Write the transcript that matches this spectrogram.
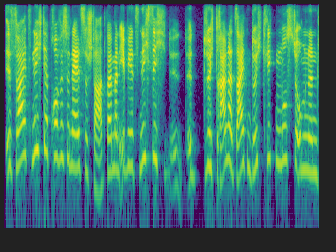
es war jetzt nicht der professionellste Start, weil man eben jetzt nicht sich äh, durch 300 Seiten durchklicken musste, um einen,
